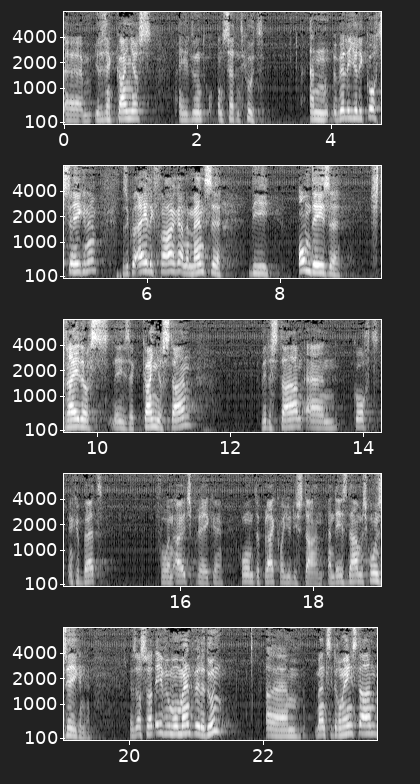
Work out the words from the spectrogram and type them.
Um, jullie zijn kanjers en jullie doen het ontzettend goed. En we willen jullie kort zegenen. Dus ik wil eigenlijk vragen aan de mensen die om deze strijders, deze kanjers staan, willen staan en kort een gebed voor hen uitspreken. Gewoon op de plek waar jullie staan. En deze dames gewoon zegenen. Dus als we dat even een moment willen doen. Um, mensen die eromheen staan,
